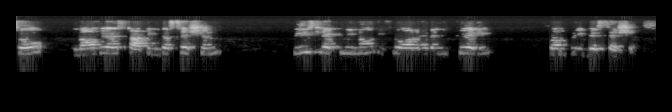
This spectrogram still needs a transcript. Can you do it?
So now we are starting the session. Please let me know if you all have any query from previous sessions.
